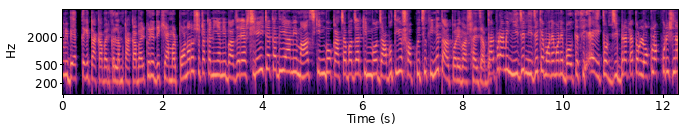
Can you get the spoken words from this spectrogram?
আমি ব্যাগ থেকে টাকা বের করলাম টাকা বের করে দেখি আমার পনেরোশো টাকা নিয়ে আমি বাজারে আসছি সেই টাকা দিয়ে আমি মাছ কিনবো কাঁচা বাজার কিনবো যাবতীয় সবকিছু কিনে তারপরে বাসায় যাব। তারপরে আমি নিজে নিজেকে মনে মনে বলতেছি এই তোর জিব্রাটা তো লক লক করিস না।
